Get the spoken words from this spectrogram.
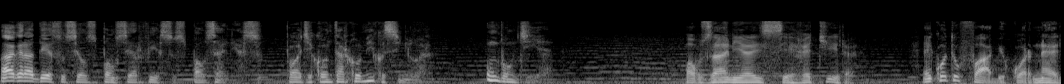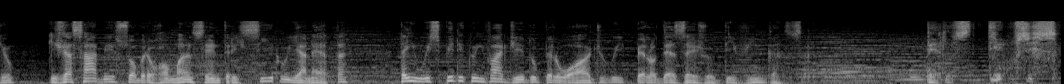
Agradeço seus bons serviços, Pausanias. Pode contar comigo, senhor. Um bom dia. Pausanias se retira, enquanto Fábio Cornélio, que já sabe sobre o romance entre Ciro e a neta, tem o espírito invadido pelo ódio e pelo desejo de vingança. Pelos deuses!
